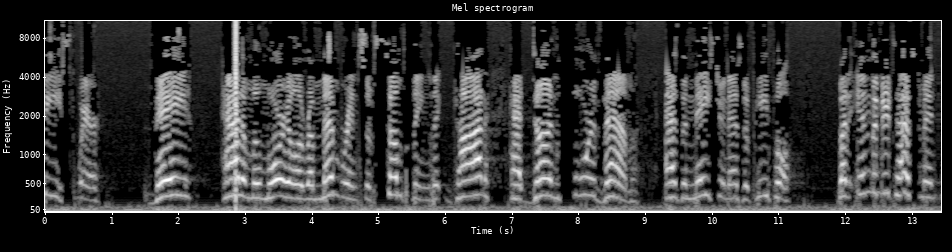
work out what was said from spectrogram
feast where they had a memorial, a remembrance of something that God had done for them as a nation, as a people. But in the New Testament,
